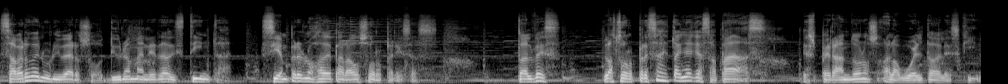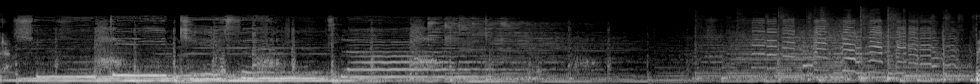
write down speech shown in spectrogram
Saber del universo de una manera distinta siempre nos ha deparado sorpresas. Tal vez las sorpresas están agazapadas, esperándonos a la vuelta de la esquina.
